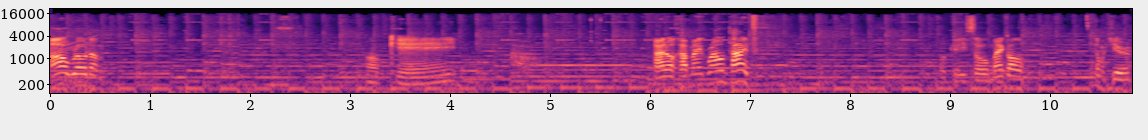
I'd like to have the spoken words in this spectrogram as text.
Oh, Rotom! Okay. I don't have my ground type! Okay, so Michael, come here.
